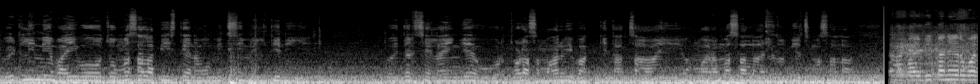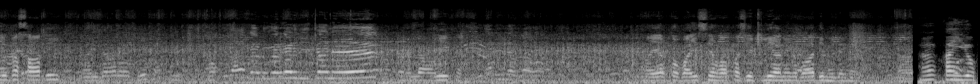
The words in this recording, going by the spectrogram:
तो इडली में भाई वो जो मसाला पीसते हैं ना वो मिक्सी मिलती नहीं है। तो इधर से लाएँगे और थोड़ा सामान भी बाकी था चाय हमारा मसाला है मिर्च मसाला। भाई बीकानेर वाली बस आ गई। यार तो भाई से वापस इटली आने के बाद ही मिलेंगे। हाँ, कहीं हो।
